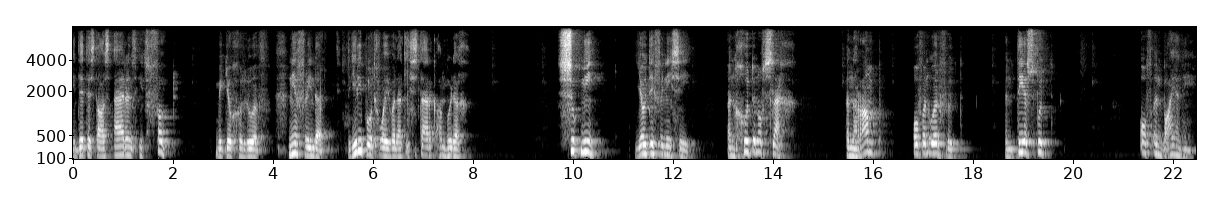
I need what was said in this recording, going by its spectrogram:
en dit is daar's eers iets fout met jou geloof. Nee vriende, met hierdie pot gooi wil ek u sterk aanmoedig. Soek nie jou definisie in goed en of sleg, in ramp of in oorvloed, in teëspoed of in baie nie.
